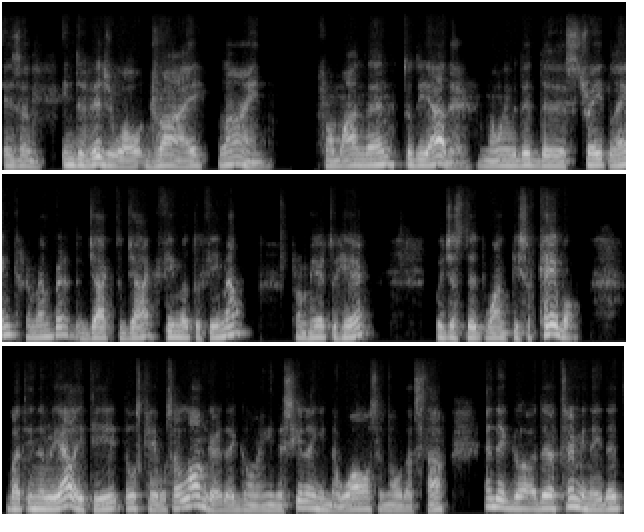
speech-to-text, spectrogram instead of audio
is an individual dry line from one end to the other. When we did the straight link, remember, the jack to jack, female to female, from here to here, we just did one piece of cable. But in reality, those cables are longer. They're going in the ceiling, in the walls, and all that stuff. And they go, they're terminated.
